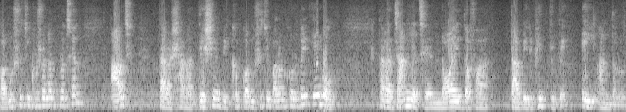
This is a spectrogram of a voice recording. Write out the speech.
কর্মসূচি ঘোষণা করেছেন। আজ তারা সারা দেশে বিক্ষোভ কর্মসূচি পালন করবে এবং তারা জানিয়েছে নয় দফা দাবির ভিত্তিতে এই আন্দোলন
